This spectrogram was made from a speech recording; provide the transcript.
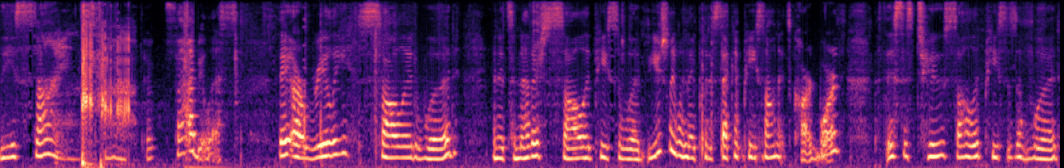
These signs ah, they're fabulous. They are really solid wood and it's another solid piece of wood. Usually when they put a second piece on it's cardboard but this is two solid pieces of wood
